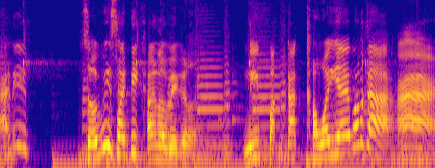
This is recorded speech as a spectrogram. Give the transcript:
आणि चवीसाठी खाणं वेगळं. मी पक्का खवाई आहे बरं का.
